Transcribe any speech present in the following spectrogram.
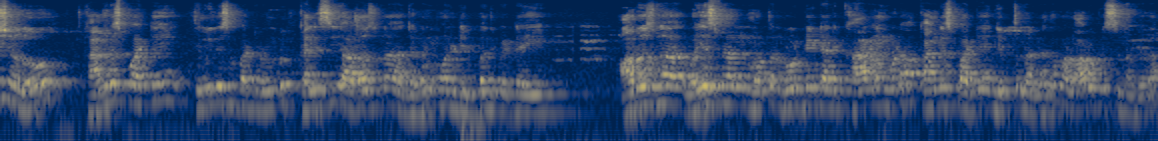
విషయంలో కాంగ్రెస్ పార్టీ తెలుగుదేశం పార్టీ రెండు కలిసి ఆ రోజున జగన్మోహన్ రెడ్డి ఇబ్బంది పెట్టాయి. ఆ రోజున వైఎస్ ఫ్యామిలీ మొత్తం రోడ్ వేయడానికి కారణం కూడా కాంగ్రెస్ పార్టీ అని చెప్తున్నారు కదా వాళ్ళు ఆరోపిస్తున్నారు కదా?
